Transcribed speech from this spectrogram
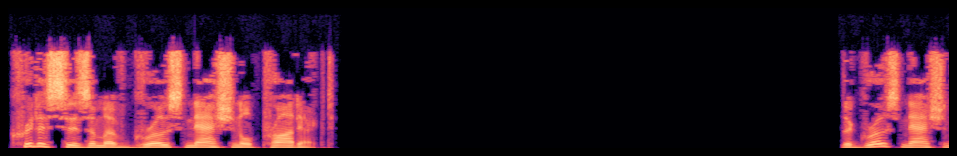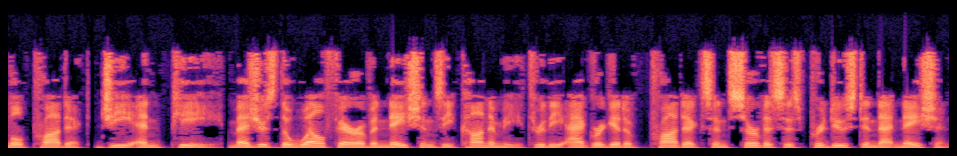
Criticism of gross national product The gross national product (GNP) measures the welfare of a nation's economy through the aggregate of products and services produced in that nation.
